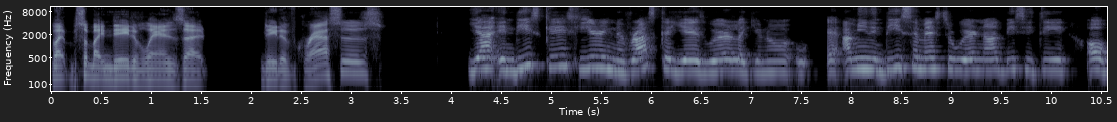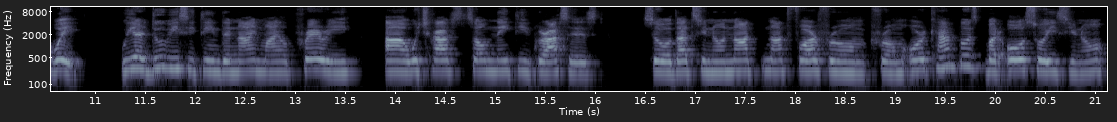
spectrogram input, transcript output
But so by native land is that native grasses? Yeah in this case here in nebraska yes we're like you know i mean in this semester we're not visiting oh wait we are do visiting the nine mile prairie uh, which has some native grasses so that's you know not not far from from our campus but also is you know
